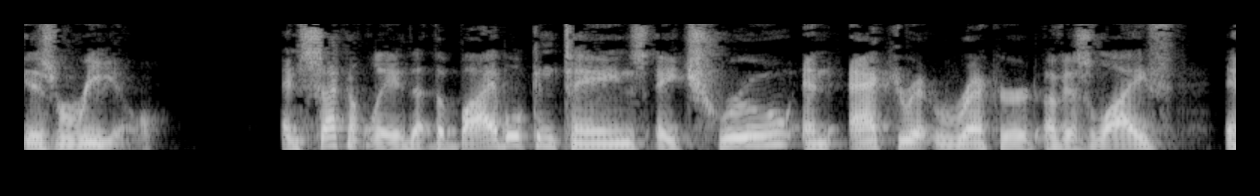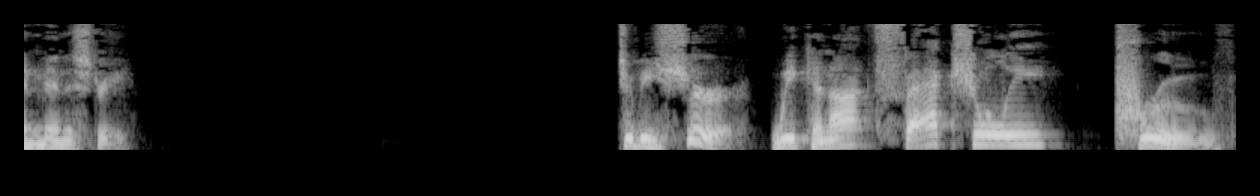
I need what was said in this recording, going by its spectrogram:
is real. And secondly, that the Bible contains a true and accurate record of his life and ministry. To be sure, we cannot factually prove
